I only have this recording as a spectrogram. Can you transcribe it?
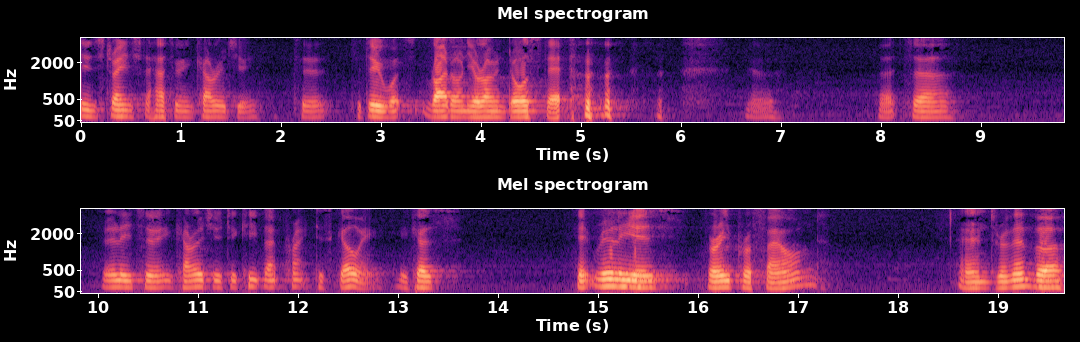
Seems strange to have to encourage you to to do what's right on your own doorstep. yeah. But uh, really to encourage you to keep that practice going because it really is very profound. And remember,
